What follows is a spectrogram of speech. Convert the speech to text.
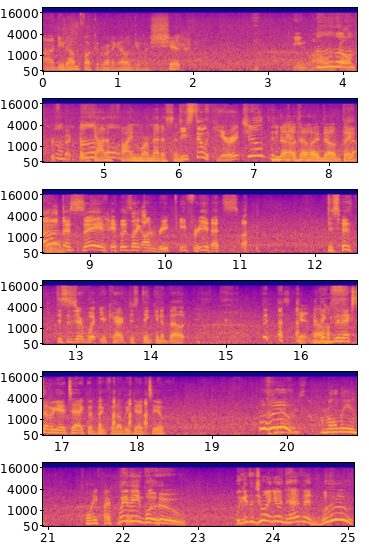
Ah, dude, I'm fucking running. I don't give a shit. Meanwhile, in Gollum's perspective. Gotta find more medicine. Do you still hear it, Chilled? No, no, I don't. Thank I'm about God. to say if it was like on repeat for you. That sucked. This is this is your what your character's thinking about. Getting I think off. the next time I get attacked by Bigfoot, I'll be dead too. Woohoo! We're only 25%. What do you mean, woohoo? we get to join you in heaven. Woohoo!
